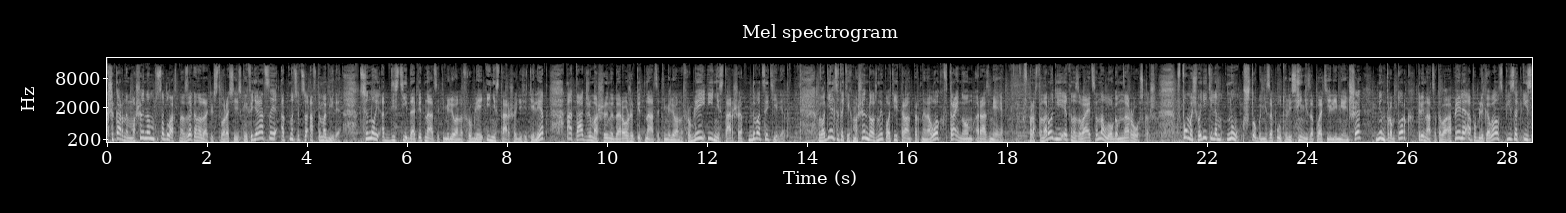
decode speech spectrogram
К шикарным машинам, согласно законодательству Российской Федерации, относятся автомобили ценой от 10 до 15 миллионов рублей и не старше 10 лет, а также машины дороже 15 миллионов рублей и не старше 20 лет. Владельцы таких машин должны платить транспортный налог в тройном размере. Простонародье это называется налогом на роскошь. В помощь водителям, ну, чтобы не запутались и не заплатили меньше, Минпромторг 13 апреля опубликовал список из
